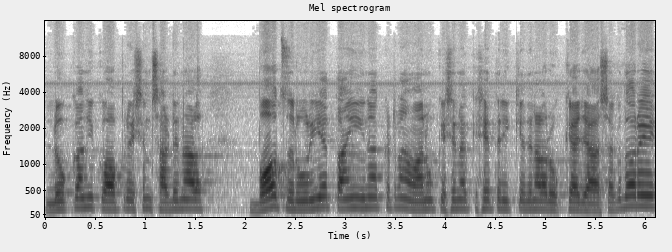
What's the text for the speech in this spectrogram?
ਲੋਕਾਂ ਦੀ ਕੋਆਪਰੇਸ਼ਨ ਸਾਡੇ ਨਾਲ ਬਹੁਤ ਜ਼ਰੂਰੀ ਹੈ, ਤਾਂ ਹੀ ਇਹਨਾਂ ਘਟਨਾਵਾਂ ਨੂੰ ਕਿਸੇ ਨਾ ਕਿਸੇ ਤਰੀਕੇ ਦੇ ਨਾਲ ਰੋਕਿਆ ਜਾ ਸਕਦਾ। ਔਰ ਇਹ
